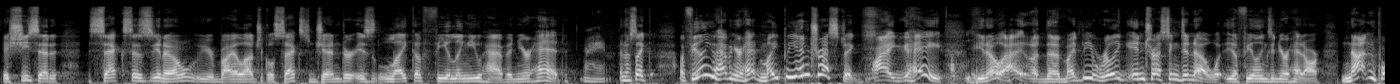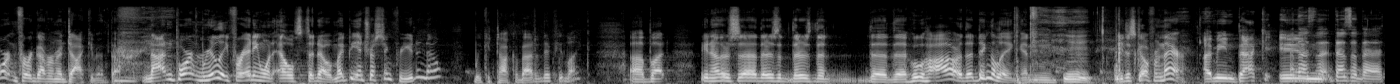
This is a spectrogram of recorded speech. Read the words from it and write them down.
is she said, sex is, you know, your biological sex. Gender is like a feeling you have in your head. Right. And it's like, a feeling you have in your head might be interesting. I, hey, you know, I, that might be really interesting to know what the feelings in your head are. Not important for a government document, though. Not important really for anyone else to know. It might be interesting for you to know. We could talk about it if you'd like. Uh, but you know, there's uh, there's there's the the the hoo ha or the dingaling, and you just go from there. I mean, back in Those, are the, those are the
